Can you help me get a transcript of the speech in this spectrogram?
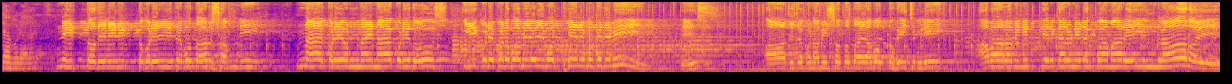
দেবরাজ। নৃত্য দিনে নৃত্য করে এই দেবতার সামনে। না করে অন্যায় না করে দোষ কি করে পারব আমি ওই মর্থের বুকে দেবী? বেশ আজ যখন আমি সততায় আবদ্ধ হয়েছি বলি আবার আমি নৃত্যের কারণে ডাকবো আমার এই ইন্দ্রালয়ে।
